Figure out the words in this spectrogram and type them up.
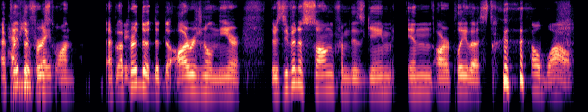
I played the first played- one. I've, I've heard the, the, the original Nier. There's even a song from this game in our playlist. Oh wow!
